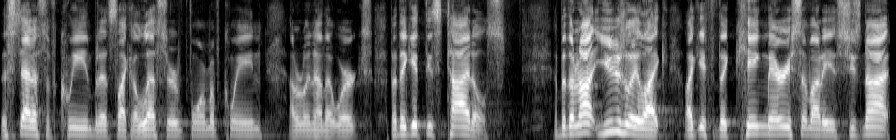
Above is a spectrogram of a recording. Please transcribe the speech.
the status of queen, but it's like a lesser form of queen. I don't really know how that works. But they get these titles. But they're not usually like, like if the king marries somebody, she's not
